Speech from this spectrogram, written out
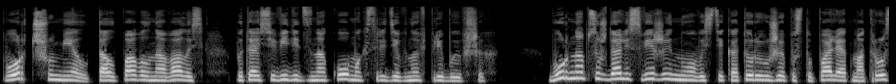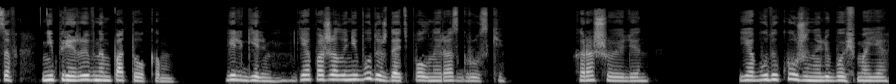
Порт шумел, толпа волновалась, пытаясь увидеть знакомых среди вновь прибывших. Бурно обсуждали свежие новости, которые уже поступали от матросов непрерывным потоком. «Вильгельм, я, пожалуй, не буду ждать полной разгрузки». «Хорошо, Елен. Я буду к ужину, любовь моя».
